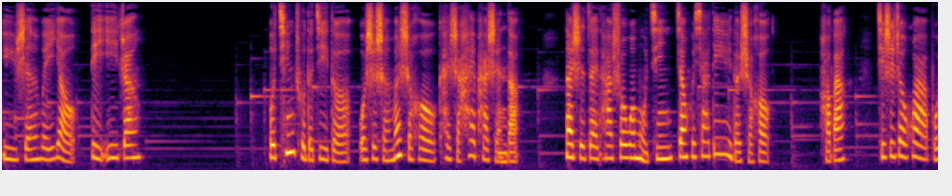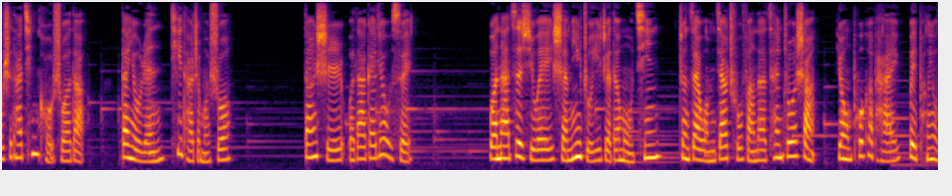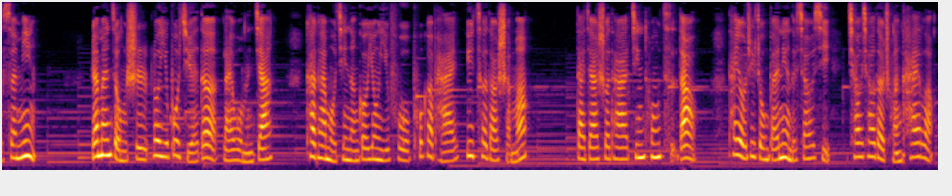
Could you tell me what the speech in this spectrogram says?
与神为友第一章。我清楚的记得我是什么时候开始害怕神的，那是在他说我母亲将会下地狱的时候。好吧，其实这话不是他亲口说的，但有人替他这么说。当时我大概六岁，我那自诩为神秘主义者的母亲正在我们家厨房的餐桌上用扑克牌为朋友算命。人们总是络绎不绝地来我们家，看看母亲能够用一副扑克牌预测到什么。大家说她精通此道，她有这种本领的消息悄悄地传开了。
